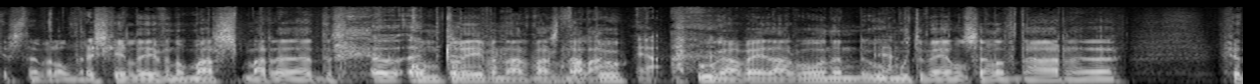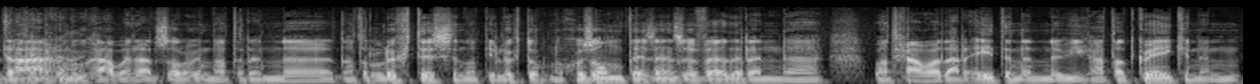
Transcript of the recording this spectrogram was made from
eerst en vooral, er is geen leven op Mars, maar uh, er Oh, eh, komt leven naar Mars voilà, naartoe. ja. Hoe gaan wij daar wonen? Hoe Ja. moeten wij onszelf daar eh, gedragen? Gedragen. Hoe gaan we daar zorgen dat er, een, eh, dat er lucht is en dat die lucht ook nog gezond is en zo verder? En eh, wat gaan we daar eten en wie gaat dat kweken en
